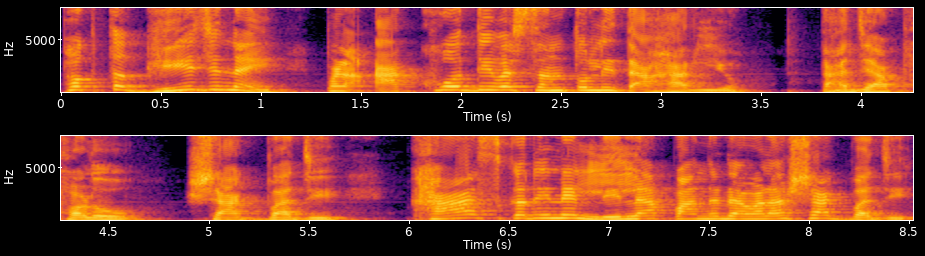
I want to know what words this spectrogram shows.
ફક્ત ઘી જ નહીં, પણ આખો દિવસ સંતુલિત આહાર લ્યો. તાજા ફળો, શાકભાજી, ખાસ કરીને લીલા પાંદડાવાળા શાકભાજી,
